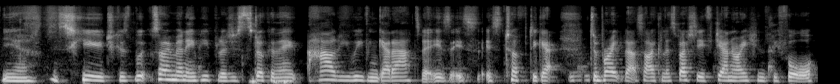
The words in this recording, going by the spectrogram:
Yeah, it's huge because so many people are just stuck, and they how do you even get out of it? It's it's it's tough to get mm. to break that cycle, especially if generations before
